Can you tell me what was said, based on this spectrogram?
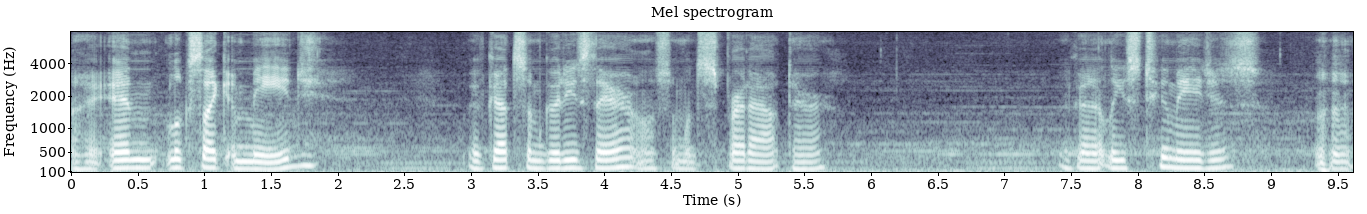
Okay, and looks like a mage. We've got some goodies there. Oh, someone's spread out there. We've got at least two mages.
